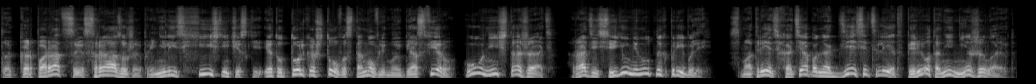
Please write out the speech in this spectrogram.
Так корпорации сразу же принялись хищнически эту только что восстановленную биосферу уничтожать ради сиюминутных прибылей. Смотреть хотя бы на 10 лет вперед они не желают.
